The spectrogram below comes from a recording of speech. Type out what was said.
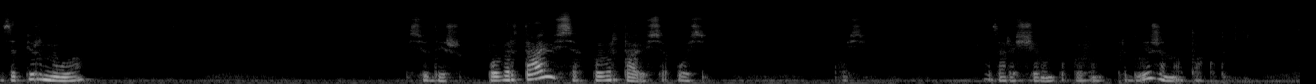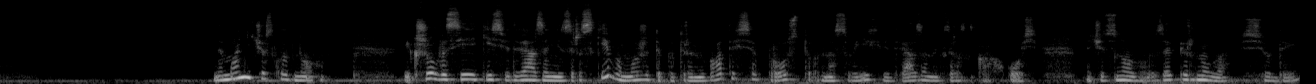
Запірнула. Сюди ж. Повертаюся, повертаюся. Ось. Ось. Зараз ще вам покажу приближено отак от. Нема нічого складного. Якщо у вас є якісь відв'язані зразки, ви можете потренуватися просто на своїх відв'язаних зразках. Ось. Значить, знову запірнула сюди.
